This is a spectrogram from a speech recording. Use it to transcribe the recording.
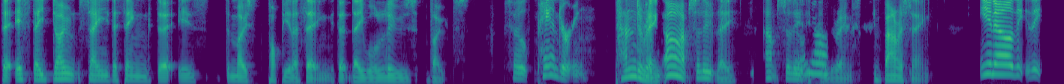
that if they don't say the thing that is the most popular thing, that they will lose votes. So, pandering. Pandering. Oh, absolutely. Absolutely pandering. It's embarrassing. You know, the the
